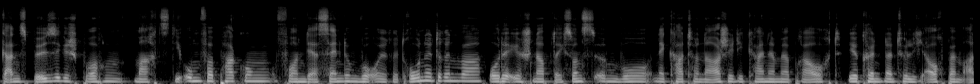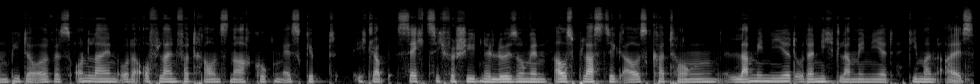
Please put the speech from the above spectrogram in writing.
ganz böse gesprochen, macht es die Umverpackung von der Sendung, wo eure Drohne drin war, oder ihr schnappt euch sonst irgendwo eine Kartonage, die keiner mehr braucht. Ihr könnt natürlich auch beim Anbieter eures Online- oder Offline-Vertrauens nachgucken. Es gibt ich glaube, 60 verschiedene Lösungen aus Plastik, aus Karton, laminiert oder nicht laminiert, die man als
